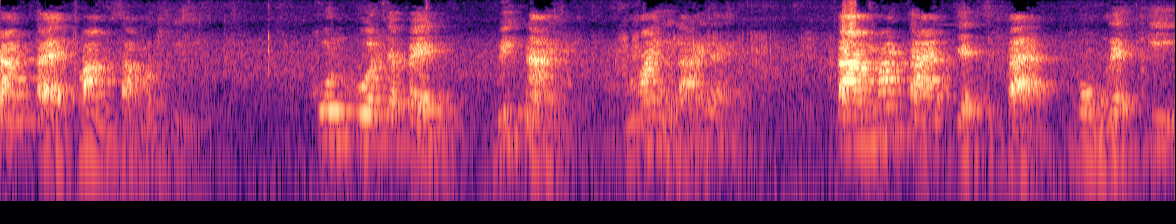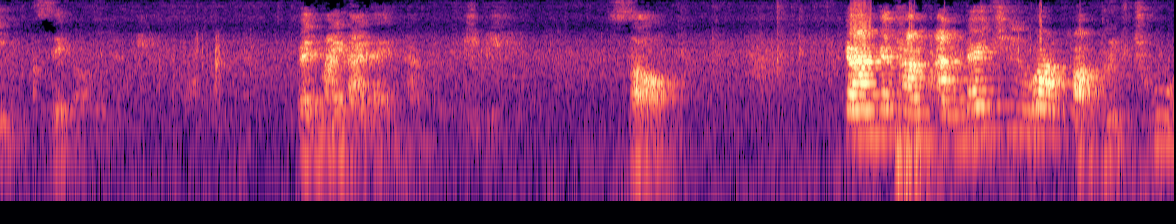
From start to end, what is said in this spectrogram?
การแตกความสามัคคี คุณควรจะเป็นวินัยไม่หลายแหล่งตามมาตรา 78 วงเล็บที่ 10 เป็นไม่ร้ายแรงครับ 2. การกระทำอันได้ชื่อว่าประพฤติชั่ว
